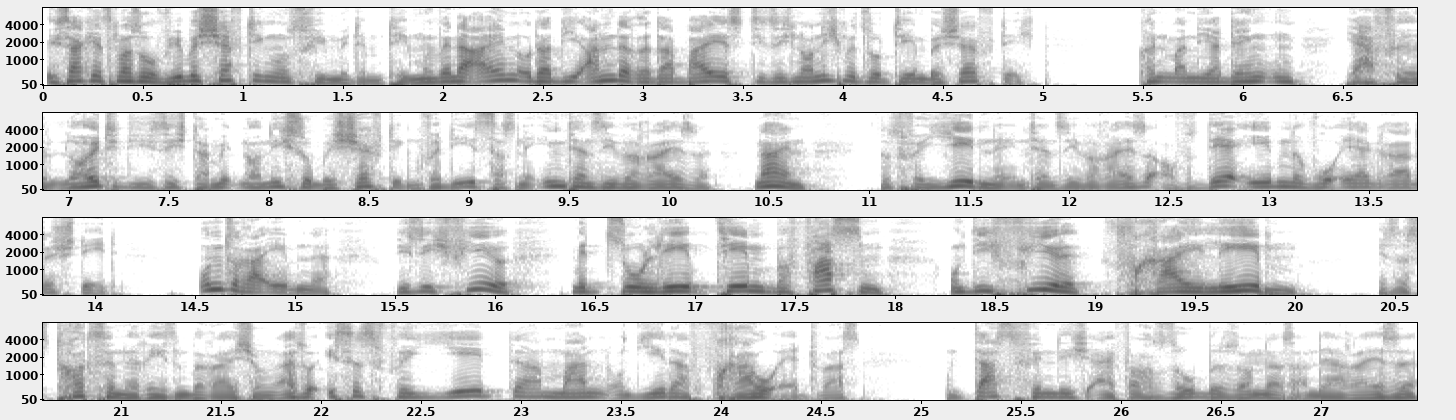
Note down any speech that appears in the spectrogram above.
ich sag jetzt mal so, wir beschäftigen uns viel mit dem Thema. Und wenn der ein oder die andere dabei ist, die sich noch nicht mit so Themen beschäftigt, könnte man ja denken, ja, für Leute, die sich damit noch nicht so beschäftigen, für die ist das eine intensive Reise. Nein, es ist für jeden eine intensive Reise auf der Ebene, wo er gerade steht. Auf unserer Ebene, die sich viel mit so Le Themen befassen und die viel frei leben, ist es trotzdem eine Riesenbereicherung. Also ist es für jeder Mann und jeder Frau etwas. Und das finde ich einfach so besonders an der Reise,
